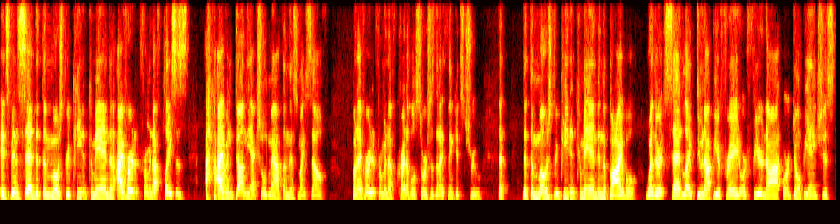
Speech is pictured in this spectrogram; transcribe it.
It's been said that the most repeated command, and I've heard it from enough places. I haven't done the actual math on this myself, but I've heard it from enough credible sources that I think it's true. That that the most repeated command in the Bible, whether it's said like "do not be afraid" or "fear not" or "don't be anxious,"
